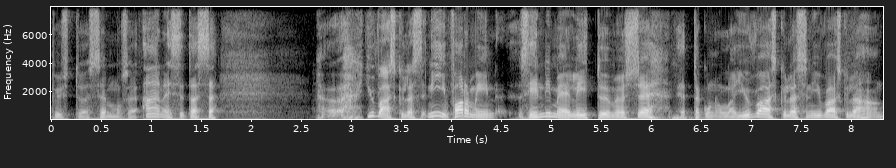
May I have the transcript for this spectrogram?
pystyä semmoiseen. Äänessä tässä äh, Jyväskylässä, niin Farmiin siihen nimeen liittyy myös se, että kun ollaan Jyväskylässä, niin Jyväskylähän on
